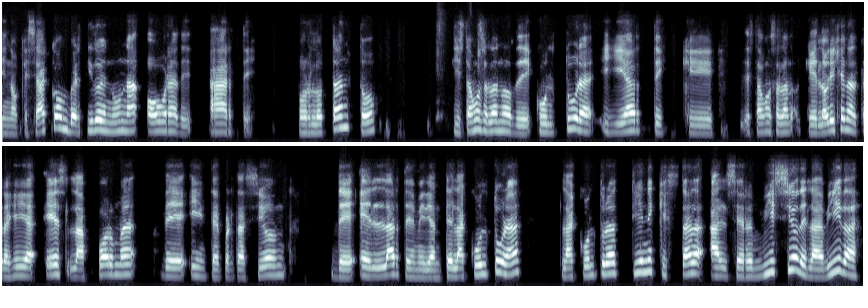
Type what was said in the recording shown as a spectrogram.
sino que se ha convertido en una obra de arte. Por lo tanto, si estamos hablando de cultura y arte, que estamos hablando que el origen de la tragedia es la forma de interpretación del arte mediante la cultura, la cultura tiene que estar al servicio de la vida,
